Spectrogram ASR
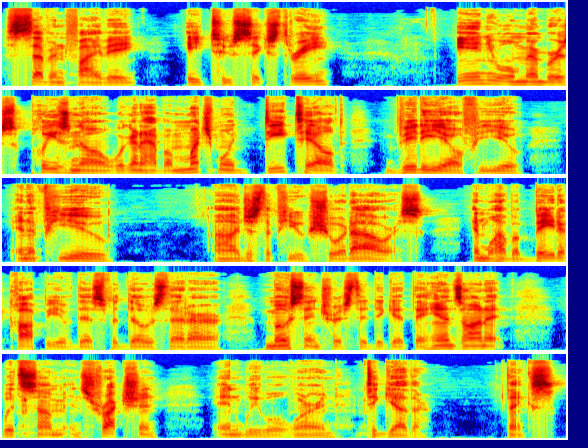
758 8263. Annual members, please know we're going to have a much more detailed video for you in a few, uh, just a few short hours. And we'll have a beta copy of this for those that are most interested to get their hands on it with some instruction, and we will learn together. Thanks.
